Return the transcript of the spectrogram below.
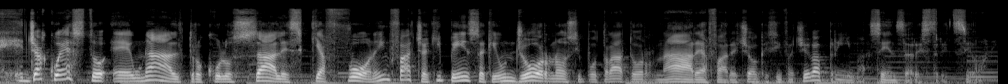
E già questo è un altro colossale schiaffone in faccia a chi pensa che un giorno si potrà tornare a fare ciò che si faceva prima senza restrizioni.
